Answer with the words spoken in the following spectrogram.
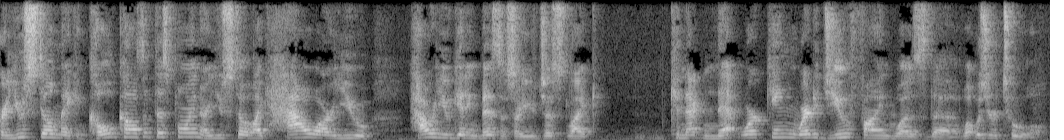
are you still making cold calls at this point? Are you still like how are you how are you getting business? Are you just like connect networking? Where did you find was the what was your tool?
